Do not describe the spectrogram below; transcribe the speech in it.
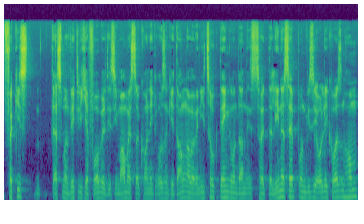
vergisst, dass man wirklich ein Vorbild ist. Ich mache mir jetzt da keine großen Gedanken, aber wenn ich zurückdenke und dann ist halt der Lena Sepp und wie sie alle geheißen haben,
